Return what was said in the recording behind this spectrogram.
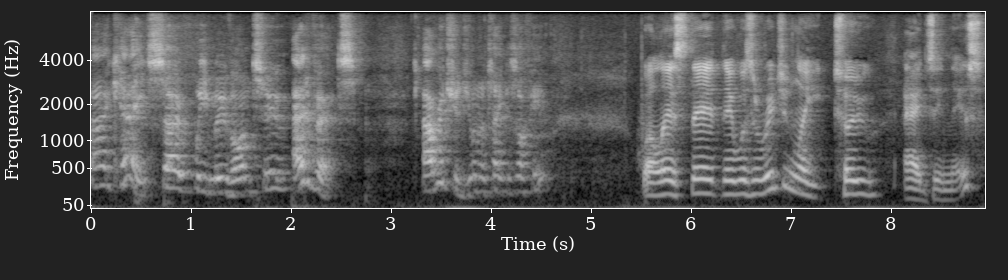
Okay, so we move on to adverts. Uh, Richard, do you want to take us off here? Well, there's there there was originally two ads in this.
